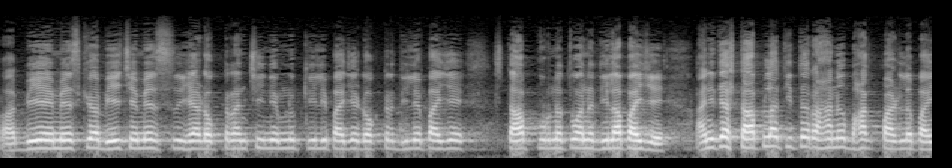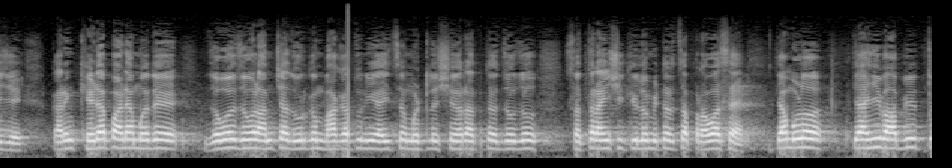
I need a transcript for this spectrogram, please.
बी एम एस किंवा बी एच एम एस ह्या डॉक्टरांची नेमणूक केली पाहिजे डॉक्टर दिले पाहिजे स्टाफ पूर्णत्वानं दिला पाहिजे आणि त्या स्टाफला तिथं राहणं भाग पाडलं पाहिजे. कारण खेड्यापाड्यामध्ये जवळजवळ आमच्या दुर्गम भागातून यायचं म्हटलं शहरात तर जवळजवळ सत्तर ऐंशी किलोमीटरचा प्रवास आहे. त्यामुळं त्याही बाबतीत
